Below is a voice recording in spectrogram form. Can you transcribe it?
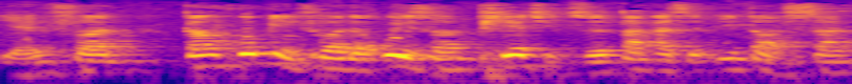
盐酸，刚分泌出来的胃酸 pH 值大概是一到三。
